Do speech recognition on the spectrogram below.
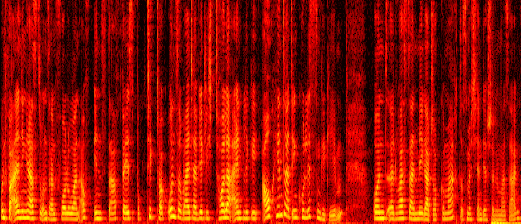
Und vor allen Dingen hast du unseren Followern auf Insta, Facebook, TikTok und so weiter wirklich tolle Einblicke auch hinter den Kulissen gegeben. Und äh, du hast da einen mega Job gemacht, das möchte ich an der Stelle mal sagen.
